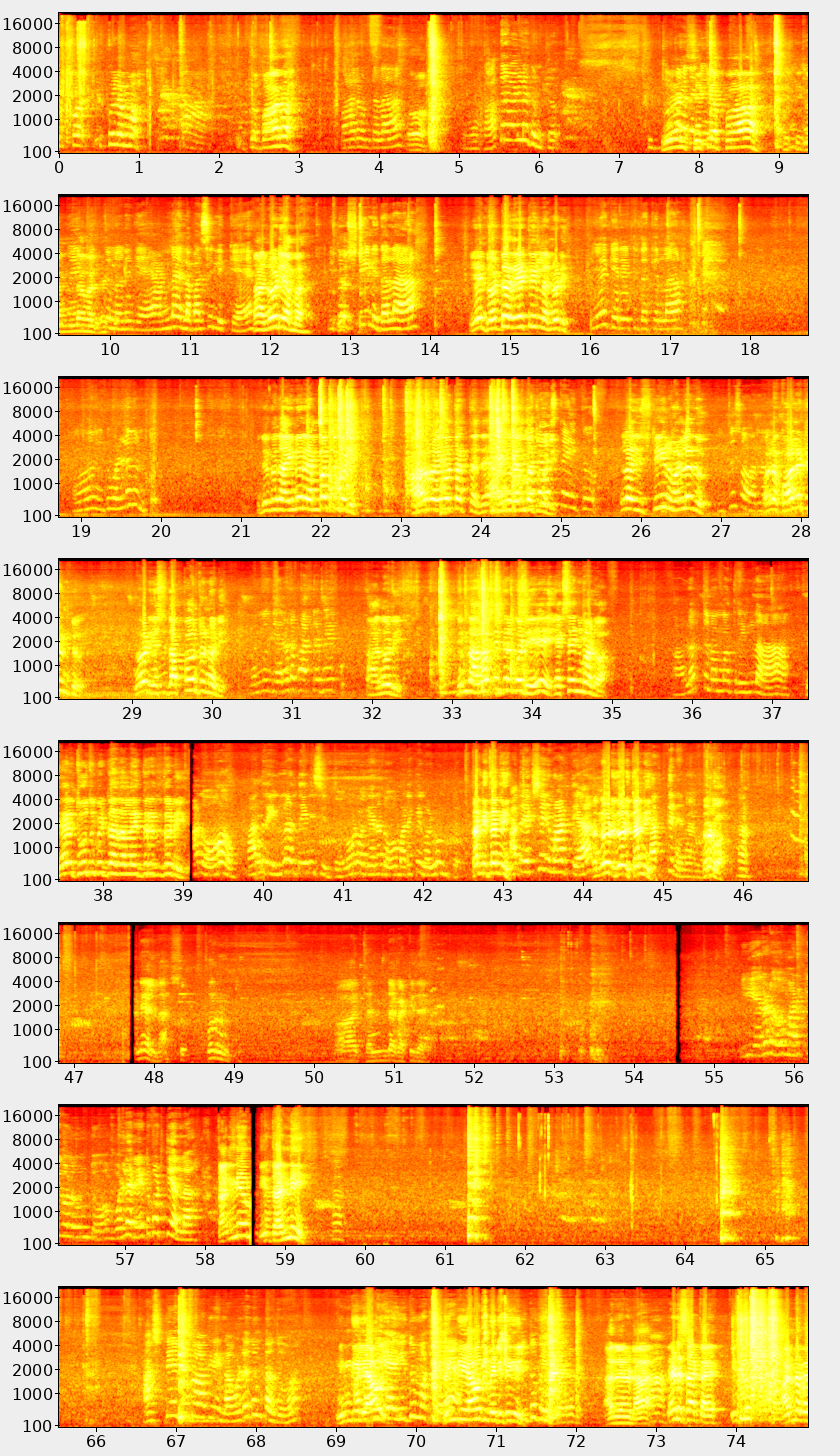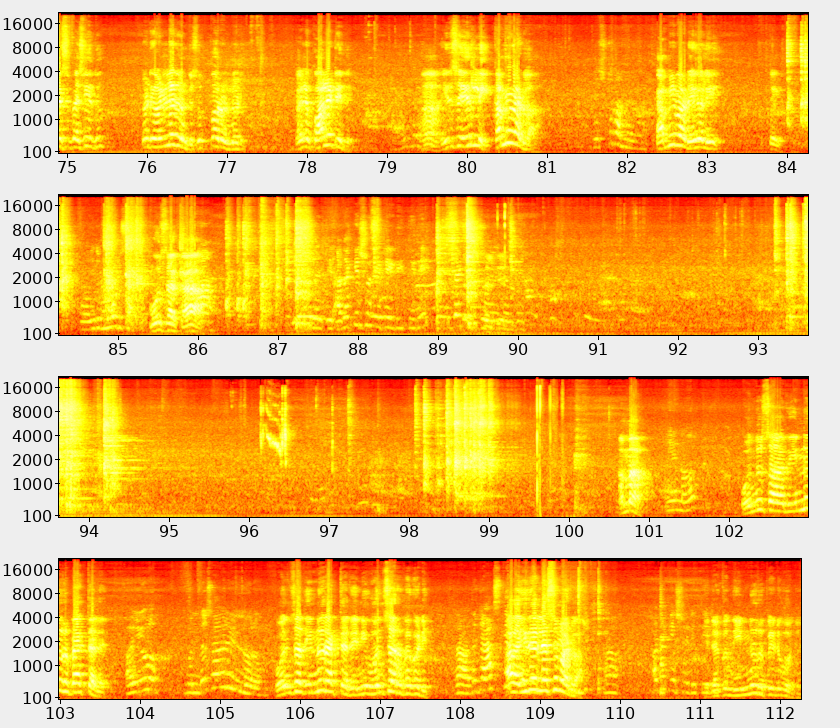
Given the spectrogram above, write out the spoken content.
ಸ್ವಲ್ಪ ಇಟ್ಕೊಳ್ಳಮ್ಮ ಇಂಥ ಭಾರ. ಭಾರ ಉಂಟಲ್ಲ? ಓ, ಪಾತ್ರೆ ಒಳ್ಳೇದುಂಟು. ಏನ್ ಸೆಕೆಯಪ್ಪ ಸೆಕೆ ಗಂಡ ಬರ್ತದೆ. ಇತ್ತು ನನಗೆ. ಅನ್ನ ಎಲ್ಲ ಬಸಿಲಿಕ್ಕೆ. ಹಾ ನೋಡಿ ಅಮ್ಮ. ಇದು ಸ್ಟೀಲ್ ಇದಲ್ಲ? ಏನ್ ದೊಡ್ಡ ರೇಟ್ ಇಲ್ಲ ನೋಡಿ. ಹೇಗೆ ರೇಟ್ ಇದಕ್ಕೆಲ್ಲ? ಹ್ಮ್, ಇದು ಒಳ್ಳೇದುಂಟು. ಇದಕ್ಕೊಂದು ಐನೂರ ಎಂಬತ್ತು ಕೊಡಿ. ಆರ್ನೂರ ಐವತ್ತು ಆಗ್ತದೆ ಐನೂರ ಎಂಬತ್ತು ಕೊಡಿ. ಜಾಸ್ತಿ ಆಯ್ತು. ಇಲ್ಲ ಈ ಸ್ಟೀಲ್ ಒಳ್ಳೇದು. ಇದು ಸಹ ಒಳ್ಳೆ ಕ್ವಾಲಿಟಿ ಉಂಟು. ನೋಡಿ ಎಷ್ಟು ದಪ್ಪ ಉಂಟು ನೋಡಿ. ಹಾ ನೋಡಿ. ನಿಮ್ದು ಇದ್ರೆ ಕೊಡಿ ಎಕ್ಸ್ಚೇಂಜ್ ಮಾಡುವ. ಅಲತ್ತು ನಮ್ಮ ಹತ್ರ ಇಲ್ಲ. ಏನು ತೂತು ಬಿಟ್ಟದಲ್ಲ ಇದ್ರೆ ನೋಡಿ. ನಾನು ಪಾತ್ರೆ ಇಲ್ಲ ಅಂತ ಎನಿಸಿತ್ತು ನೋಡುವಾಗ ಎರಡು ಮಡಕೆಗಳು ಉಂಟು. ತನ್ನಿ ತನ್ನಿ. ಅದು ಎಕ್ಸ್ಚೇಂಜ್ ಮಾಡ್ತೀಯಾ? ನೋಡಿ ನೋಡಿ ತನ್ನಿ. ತರ್ತೀನಿ ನಾನು. ನೋಡುವ. ಮನೆ ಅಲ್ಲ ಸೂಪರ್ ಉಂಟು. ಆ ಚಂದ ಕಟ್ಟಿದ್ದಾರೆ. ಈ ಎರಡು ಮಡಕೆಗಳು ಉಂಟು. ಒಳ್ಳೆ ರೇಟ್ ಕೊಡ್ತೀಯಲ್ಲ? ತನ್ನಿ ಅಮ್ಮ. ನೀವು ತನ್ನಿ. ಅಷ್ಟೇನು ಆಗ್ಲಿಲ್ಲ. ಅದು ನಿಮ್ಗೆ ಇಲ್ಲಿ ಯಾವ್ದು? ಮತ್ತೆ ಇದು ಮತ್ತೆ ನಿಮ್ಗೆ ಯಾವ್ದು ಬೇಕು ತೆಗೀರಿ ಇದು ಬೇಕು ಎರಡು. ಅದು ಎರಡಾ? ಎರಡು ಸಾಕ. ಇದು ಅನ್ನ ಬಸಿ ಬಸಿ ಇದು. ನೋಡಿ ಒಳ್ಳೇದುಂಟು. ಸೂಪರ್ ಉಂಟು. ನೋಡಿ. ಒಳ್ಳೆ ಕ್ವಾಲಿಟಿ ಇದು. ಹಾ ಇದು ಸಹ ಇರ್ಲಿ. ಕಮ್ಮಿ ಮಾಡುವ. ಎಷ್ಟು ಕಮ್ಮಿ ಮಾಡು? ಕಮ್ಮಿ ಮಾಡು. ಹೇಳಿ ಇದು ಮೂರು ಸಾಕು. ಮೂರು ಸಾಕಾ? ಅದಕ್ಕೆ ಎಷ್ಟು ರೇಟ್ ಹಿಡಿತೀರಿ? ಇದಕ್ಕೆ ಎಷ್ಟು ರೇಟ್ ಅಮ್ಮ ಏನು? ಒಂದು ಸಾವಿರದ ಇನ್ನೂರು ರೂಪಾಯಿ ಆಗ್ತದೆ. ಅಯ್ಯೋ ಒಂದು ಸಾವಿರ ಇನ್ನೂರು. ಒಂದ್ ಸಾವಿರದ ಇನ್ನೂರು ಆಗ್ತದೆ ನೀವು ಒಂದ್ ಸಾವಿರ ರೂಪಾಯಿ ಕೊಡಿ. ಅದು ಜಾಸ್ತಿ ಅಲ್ಲ ಇದೇ ಲೆಸ್ ಮಾಡುವ. ಅದಕ್ಕೆ ಎಷ್ಟು ಹಿಡಿತೀರಿ? ಇದಕ್ಕೊಂದು ಇನ್ನೂರು ರೂಪಾಯಿ ಇಡ್ಬೋದು.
